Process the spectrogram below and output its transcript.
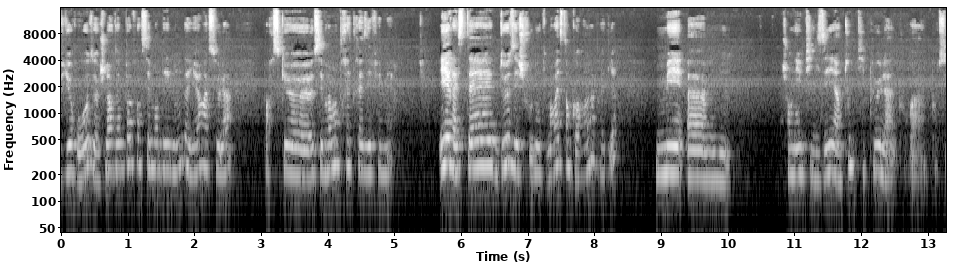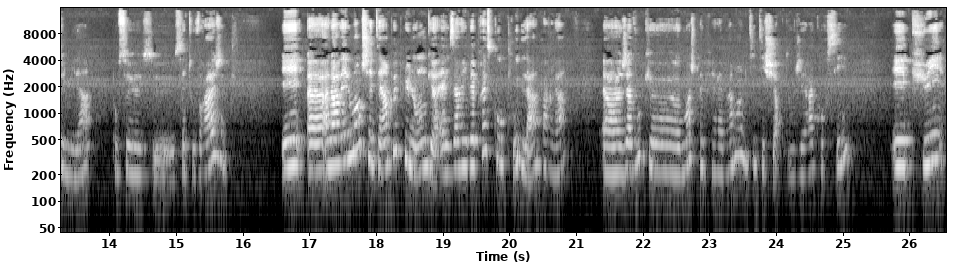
vieux rose. Je ne leur donne pas forcément des noms d'ailleurs à ceux-là parce que c'est vraiment très très éphémère. Et il restait deux écheveaux, donc il m'en reste encore un à vrai dire mais euh, j'en ai utilisé un tout petit peu là pour, euh, celui-là, pour cet ouvrage. Et euh, alors les manches étaient un peu plus longues, elles arrivaient presque au coude là, par là. J'avoue que moi je préférais vraiment un petit t-shirt, donc j'ai raccourci. Et puis,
